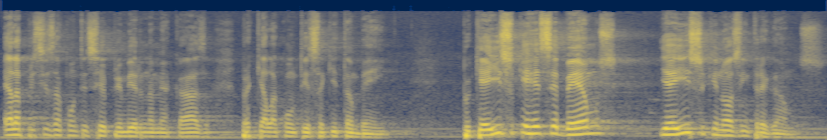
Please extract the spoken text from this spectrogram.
ela precisa acontecer primeiro na minha casa, para que ela aconteça aqui também. Porque é isso que recebemos e é isso que nós entregamos.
